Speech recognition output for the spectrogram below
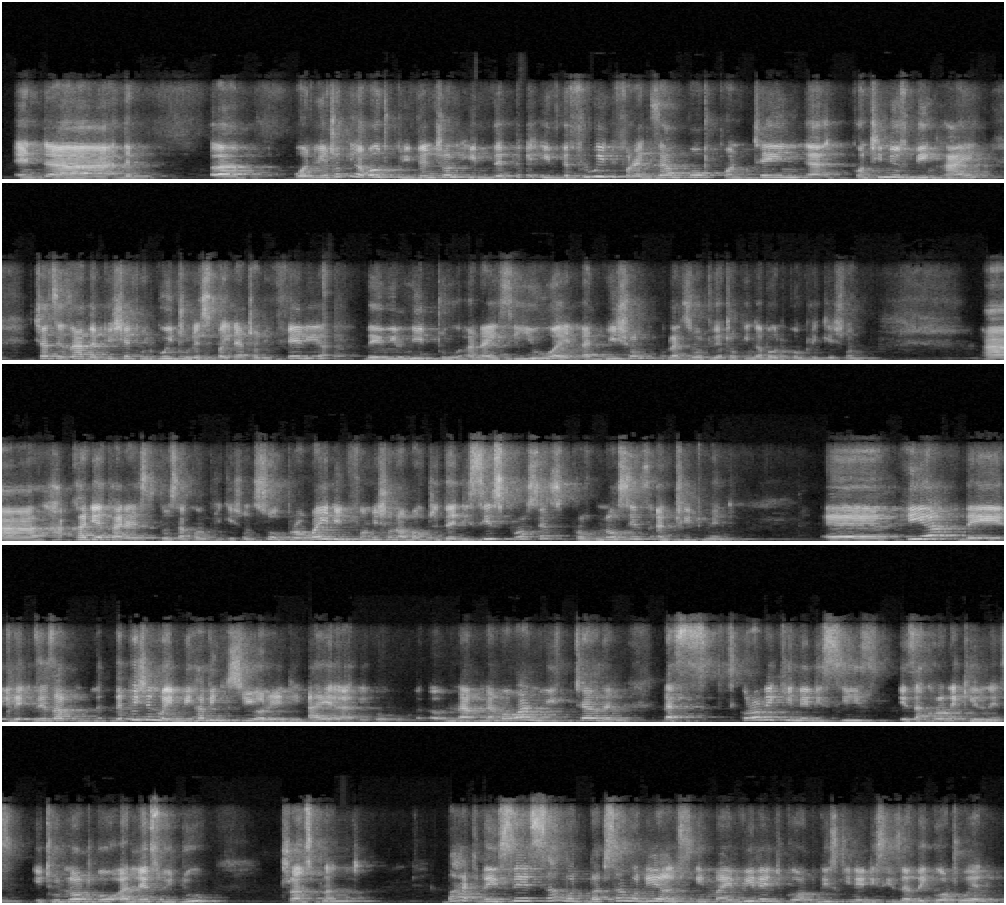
and uh, the, uh, when we're talking about prevention, if the, if the fluid, for example, contain, uh, continues being high, chances are the patient will go into respiratory failure. They will need to an ICU admission. That's what we are talking about complication. Uh, cardiac arrest, those are complications. So provide information about the disease process, prognosis, and treatment. Uh, here, they, they, the patient might be having history already. I, uh, number one, we tell them that chronic kidney disease is a chronic illness. It will not go unless we do transplant. But they say somebody, but somebody else in my village got this kidney disease and they got well.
